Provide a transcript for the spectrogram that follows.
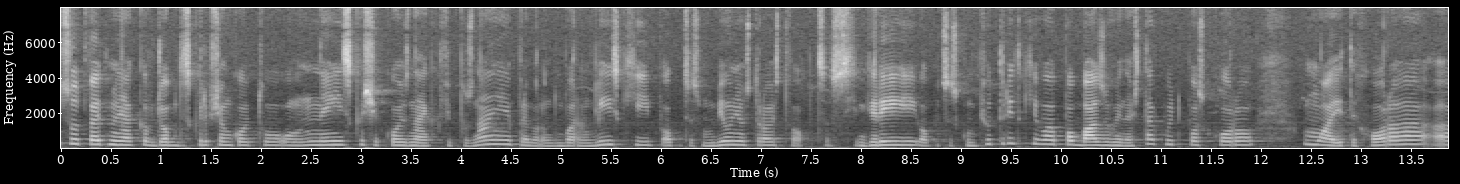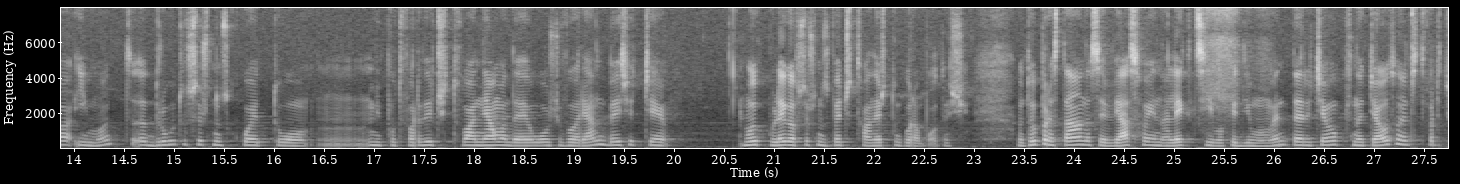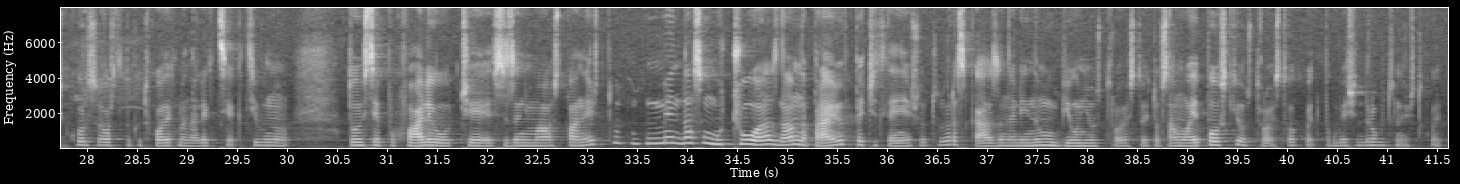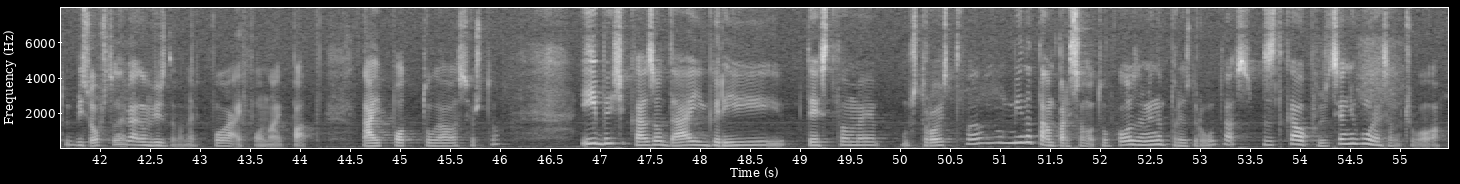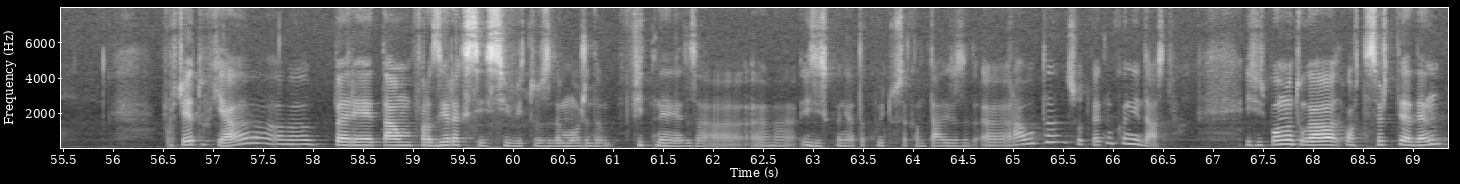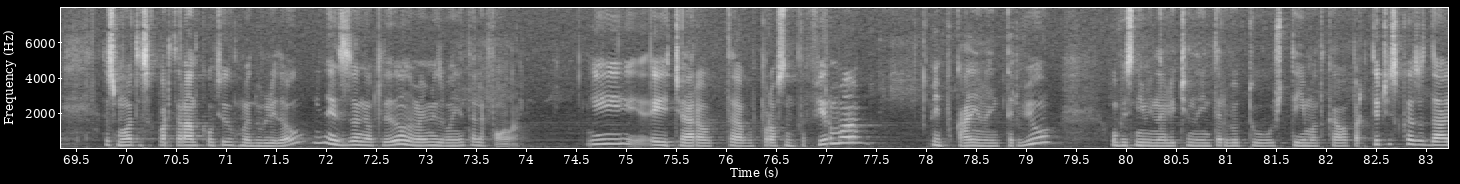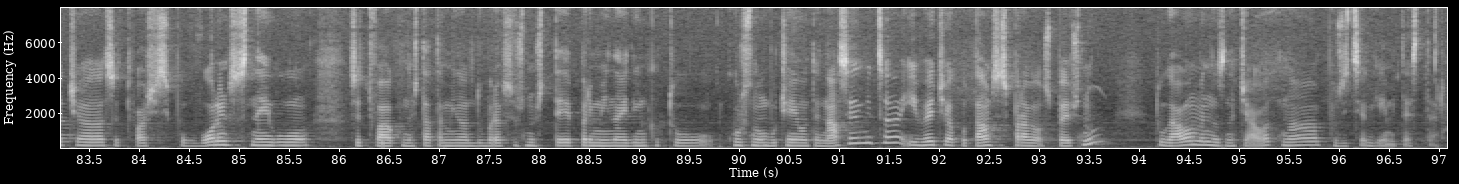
Съответно някакъв job description, който не искаше кой знае какви познания, примерно добър английски, опит с мобилни устройства, опит с игри, опит с компютри, такива по-базови неща, които по-скоро младите хора а, имат. Другото всъщност, което ми потвърди, че това няма да е лош вариант, беше, че мой колега всъщност вече това нещо го работеше. Но той престана да се вясва и на лекции в един момент. Да речем, ако в началото на четвърти курс, още докато ходехме на лекции активно, той се е похвалил, че се занимава с това нещо. Мен, да, съм го чула, знам, направим впечатление, защото разказа нали, на мобилни устройства и то само Apple устройства, което пък беше другото нещо, което изобщо не бях виждала, нали, по iPhone, iPad, iPod тогава също. И беше казал, да, игри, тестваме устройства, но мина там през едното ухо, замина през другото. Аз за такава позиция никога не съм чувала. Прочетох я, пере там, фразирах си CV-то, за да може да фитне за а, изискванията, които са към тази а, работа, съответно кандидатствах. И си спомням тогава, още същия ден, с моята съквартирантка отидохме до Лидъл и на излизане от Лидъл на мен ми звъни телефона. И HR от въпросната фирма ме покани на интервю, обясни ми, нали, че на интервюто ще има такава практическа задача, след това ще си поговорим с него, след това, ако нещата минат добре, всъщност ще премина един като курс на обучение от една седмица и вече ако там се справя успешно, тогава ме назначават на позиция гейм тестер.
